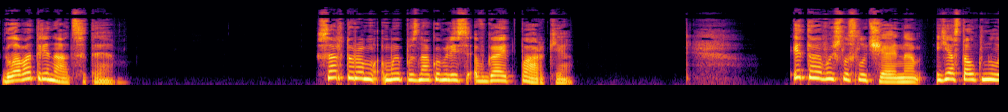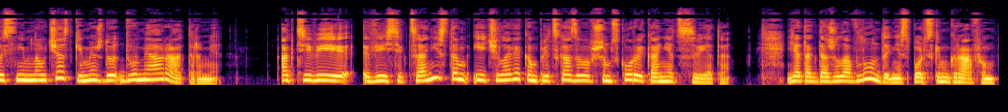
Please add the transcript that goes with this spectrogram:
Глава 13. С Артуром мы познакомились в гайд-парке. Это вышло случайно. Я столкнулась с ним на участке между двумя ораторами. Активии-висекционистом и человеком, предсказывавшим скорый конец света. Я тогда жила в Лондоне с польским графом,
